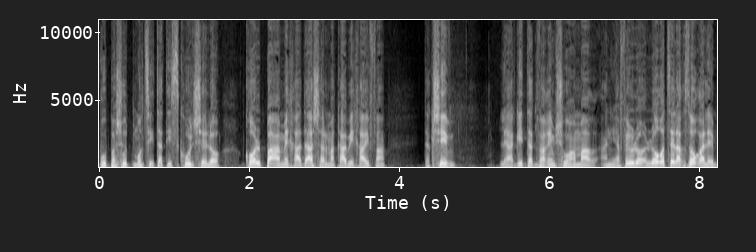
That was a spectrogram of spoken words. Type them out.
והוא פשוט מוציא את התסכול שלו כל פעם מחדש על מכבי חיפה. תקשיב, להגיד את הדברים שהוא אמר, אני אפילו לא, לא רוצה לחזור עליהם.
